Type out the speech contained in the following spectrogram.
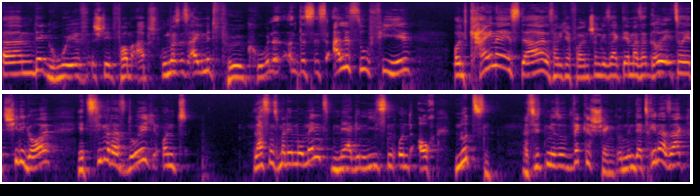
Ähm, der Grujew steht vorm Absprung. Was ist eigentlich mit Füllkrug? Und das, und das ist alles so viel. Und keiner ist da, das habe ich ja vorhin schon gesagt, der mal sagt, Leute, ist doch jetzt Schiedegol, jetzt ziehen wir das durch und lass uns mal den Moment mehr genießen und auch nutzen. Das wird mir so weggeschenkt. Und wenn der Trainer sagt,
